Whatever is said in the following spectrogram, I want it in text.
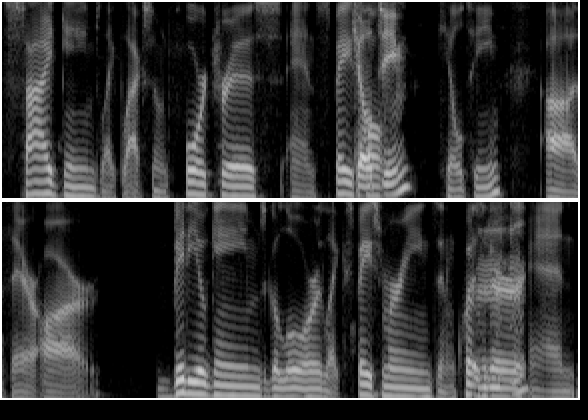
side games like Blackstone Fortress and Space Kill Hulk, Team. Kill Team. Uh, there are video games galore like Space Marines and Inquisitor and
